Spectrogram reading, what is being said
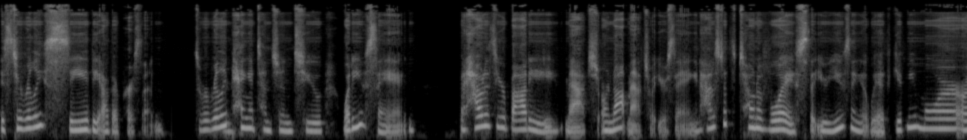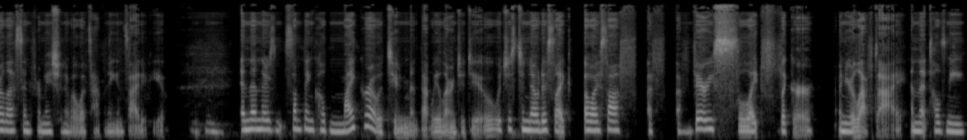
is to really see the other person. So we're really mm-hmm. paying attention to what are you saying? But how does your body match or not match what you're saying? And how does the tone of voice that you're using it with give me more or less information about what's happening inside of you? Mm-hmm. And then there's something called micro attunement that we learn to do, which is to notice like, oh, I saw a, a very slight flicker on your left eye. And that tells me,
